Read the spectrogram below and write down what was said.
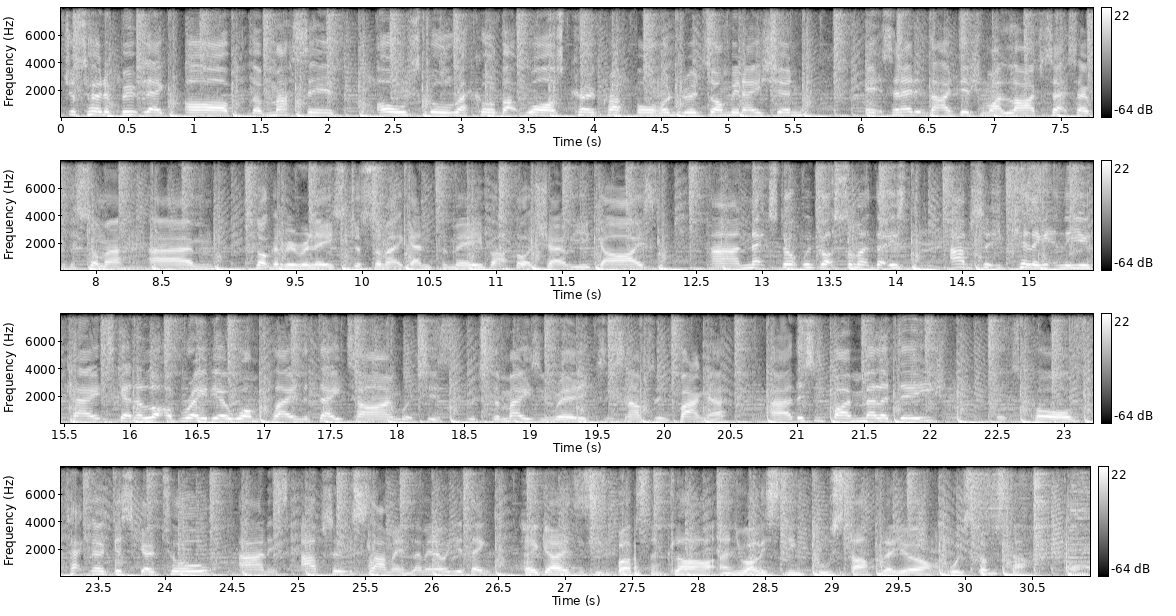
just heard a bootleg of the massive old school record that was Kernkraft 400 Zombie Nation. It's an edit that I did for my live sets over the summer. Um, it's not going to be released, just something again for me, but I thought I'd share it with you guys. And next up, we've got something that is absolutely killing it in the UK. It's getting a lot of Radio 1 play in the daytime, which is which is amazing, really, because it's an absolute banger. Uh, this is by Melody. It's called Techno Disco Tool and it's absolutely slamming. Let me know what you think. Hey guys, this is Bob Sinclar and you are listening to Star Player with Tom Staar.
